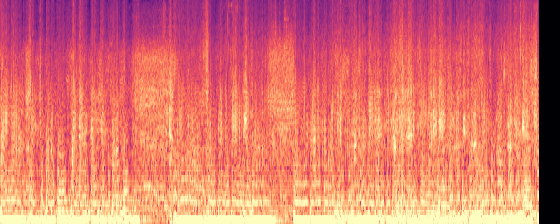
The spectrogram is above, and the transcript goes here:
మహిళా శక్తి కొరకు మహిళా అధికార శక్తి కొరకు సేవ సంస్థల మీద ఈ కార్యక్రమాలు చేస్తున్న సంజయ్ గారికి కవిత గారికి మరి వేడుకున్న పెద్దలందరికీ నమస్కారం తెలియజేస్తూ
